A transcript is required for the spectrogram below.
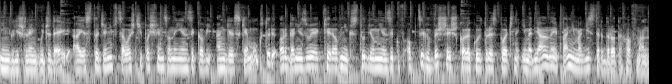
English Language Day, a jest to dzień w całości poświęcony językowi angielskiemu, który organizuje kierownik Studium Języków Obcych w Wyższej Szkole Kultury Społecznej i Medialnej, pani magister Dorota Hoffman,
